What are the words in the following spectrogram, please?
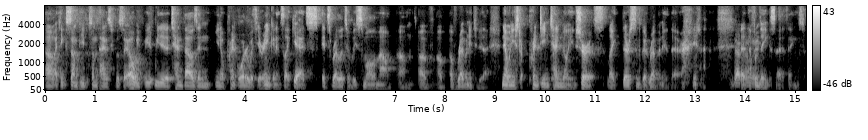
Um, I think some people sometimes people say, "Oh, we we did a ten thousand you know print order with your ink," and it's like, yeah, it's it's relatively small amount um, of, of, of revenue to do that. Now, when you start printing ten million shirts, like there's some good revenue there, Definitely. from the ink side of things.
